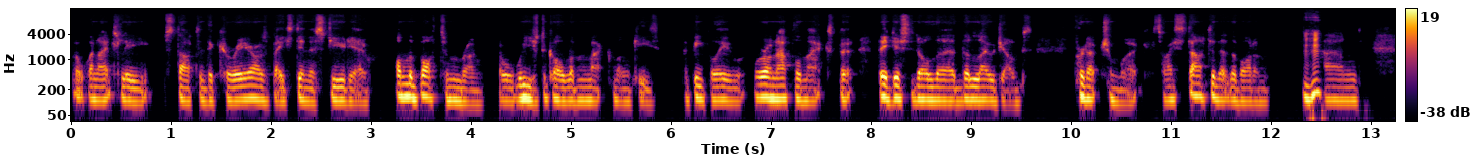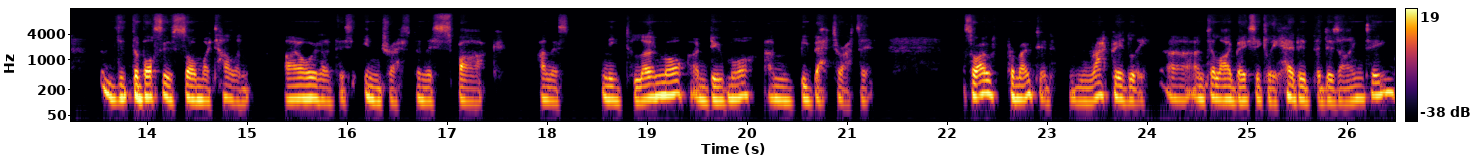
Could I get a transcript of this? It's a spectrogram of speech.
But when I actually started the career, I was based in a studio on the bottom rung. We used to call them Mac monkeys, the people who were on Apple Macs, but they just did all the, the low jobs, production work. So I started at the bottom Mhm. and the, the bosses saw my talent. I always had this interest and this spark and this need to learn more and do more and be better at it. So I was promoted rapidly uh, until I basically headed the design team.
